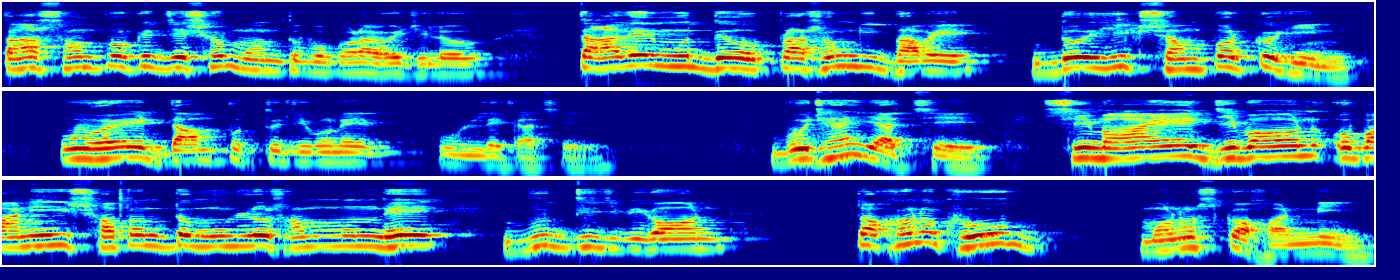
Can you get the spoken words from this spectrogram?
তাঁর সম্পর্কে যেসব মন্তব্য করা হয়েছিল, তাদের মধ্যেও প্রাসঙ্গিকভাবে দৈহিক সম্পর্কহীন উভয়ের দাম্পত্য জীবনের উল্লেখ আছে। বোঝাই যাচ্ছে, শ্রীমায়ের জীবন ও বাণীর স্বতন্ত্র মূল্য সম্বন্ধে বুদ্ধিজীবীগণ তখনও খুব মনস্ক হননি।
